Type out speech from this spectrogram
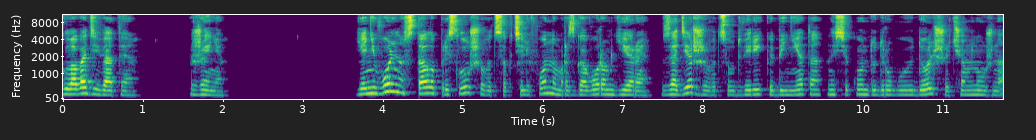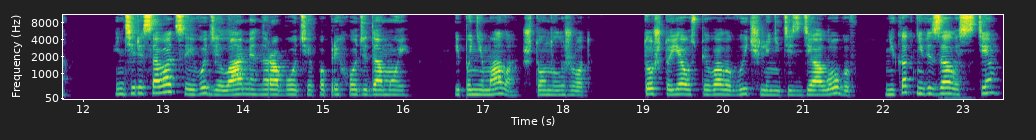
Глава девятая. Женя. Я невольно стала прислушиваться к телефонным разговорам Геры, задерживаться у дверей кабинета на секунду-другую дольше, чем нужно, интересоваться его делами на работе по приходе домой. И понимала, что он лжет. То, что я успевала вычленить из диалогов, никак не вязалось с тем,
